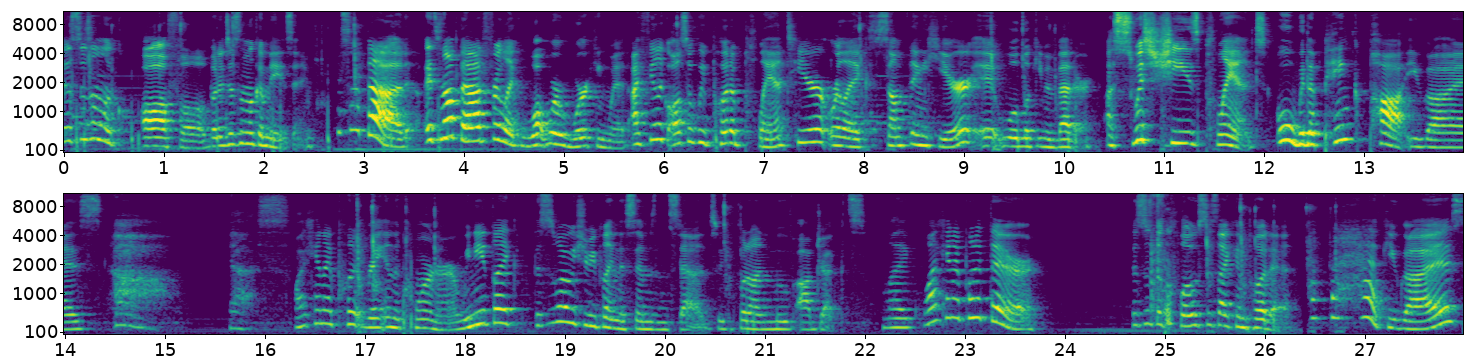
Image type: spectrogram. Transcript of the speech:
This doesn't look awful, but it doesn't look amazing. It's not bad. It's not bad for like what we're working with. I feel like also if we put a plant here or like something here, it will look even better. A Swiss cheese plant. Oh, with a pink pot, you guys. Yes. Why can't I put it right in the corner? We need like, this is why we should be playing The Sims instead. So we can put on move objects. Like, why can't I put it there? This is the closest I can put it. What the heck, you guys?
